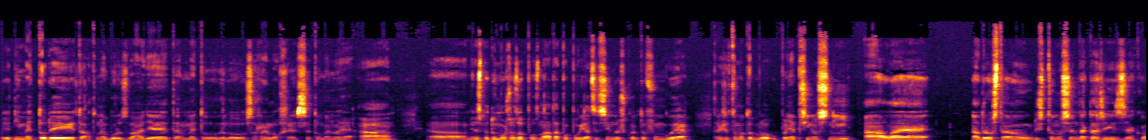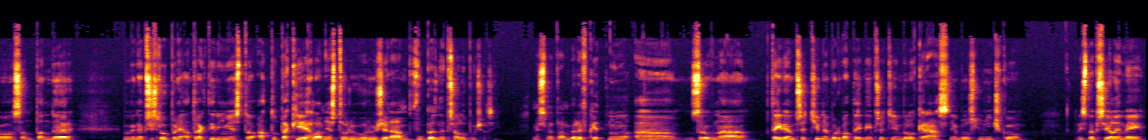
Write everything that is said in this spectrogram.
jedné metody, to já to nebudu rozvádět, Metodo de los Relojes se to jmenuje. A a měli jsme tu možnost ho poznat a popovídat si s ním trošku, jak to funguje. Takže tomu to bylo úplně přínosný, ale na druhou stranu, když to musím takhle říct, jako Santander, mi nepřišlo úplně atraktivní město a to taky je hlavně z toho důvodu, že nám vůbec nepřálo počasí. My jsme tam byli v květnu a zrovna týden předtím nebo dva týdny předtím bylo krásně, bylo sluníčko. Když jsme přijeli my,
